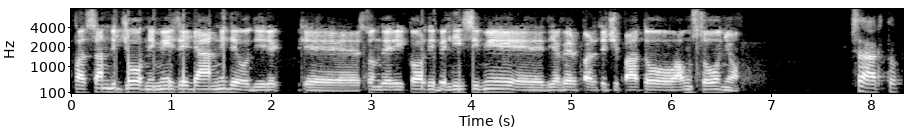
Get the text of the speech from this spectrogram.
passando i giorni, i mesi e gli anni devo dire che sono dei ricordi bellissimi di aver partecipato a un sogno. Certo,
